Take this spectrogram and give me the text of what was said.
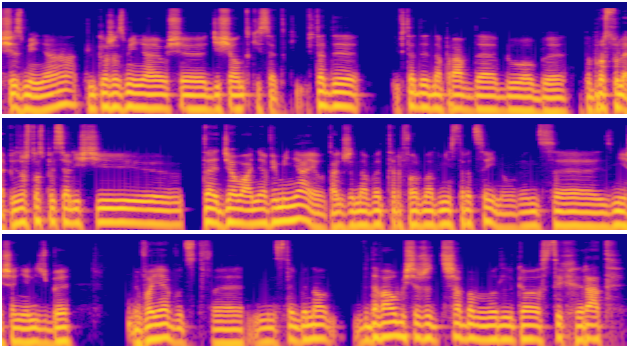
się zmienia, tylko że zmieniają się dziesiątki, setki. Wtedy, i wtedy naprawdę byłoby po prostu lepiej. Zresztą specjaliści te działania wymieniają, także nawet reformę administracyjną, więc e, zmniejszenie liczby województw. E, więc jakby no, wydawałoby się, że trzeba by było tylko z tych rad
